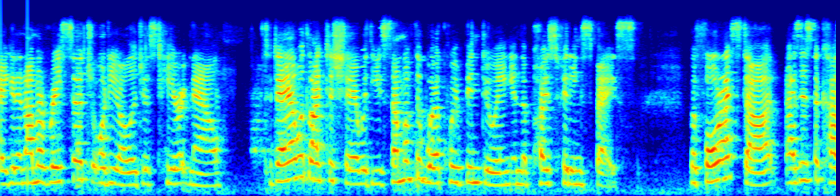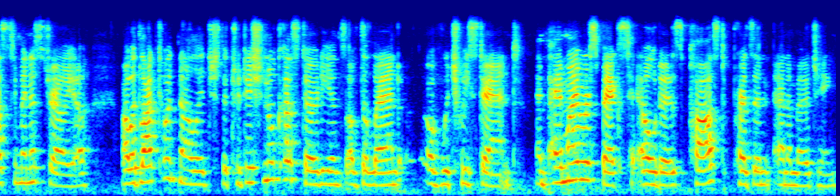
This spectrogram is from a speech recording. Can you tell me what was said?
Taegan and I'm a research audiologist here at NAL. Today I would like to share with you some of the work we've been doing in the post-fitting space. Before I start, as is the custom in Australia, I would like to acknowledge the traditional custodians of the land of which we stand and pay my respects to elders past, present and emerging.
